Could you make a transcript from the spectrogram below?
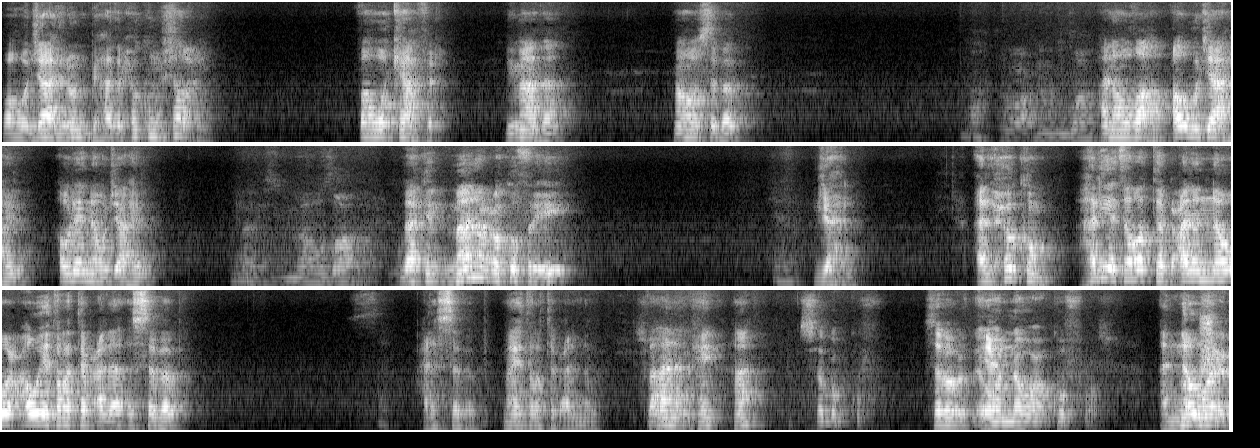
وهو جاهل بهذا الحكم الشرعي. فهو كافر. لماذا؟ ما هو السبب؟ ظاهر. أنه ظاهر. أو جاهل. أو لأنه جاهل لكن ما نوع كفره؟ جهل الحكم هل يترتب على النوع أو يترتب على السبب؟ على السبب ما يترتب على النوع فأنا الحين ها؟ سبب كفر سبب يعني النوع كفر. النوع.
